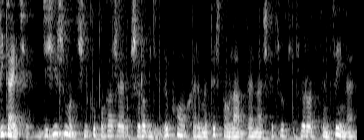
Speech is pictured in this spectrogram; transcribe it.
Witajcie! W dzisiejszym odcinku pokażę, jak przerobić zwykłą hermetyczną lampę na świetlówki fluorescencyjne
